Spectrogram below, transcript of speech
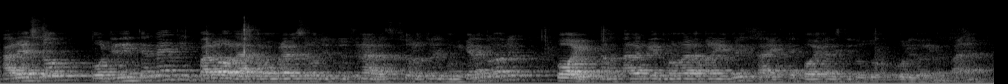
adesso ordine di interventi, parola per un breve saluto istituzionale all'assessore al turismo Michele Glorio, poi all'architetto Manuela Panini per il FAI e poi all'istituto Corridori Campana.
